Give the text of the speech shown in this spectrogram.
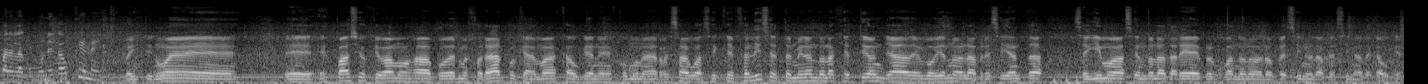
para la comuna de Cauquenes. 29 eh, espacios que vamos a poder mejorar porque además Cauquenes es como una rezagua, así que felices terminando la gestión ya del gobierno de la presidenta, seguimos haciendo la tarea y preocupándonos de los vecinos y las vecinas de Cauquenes.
